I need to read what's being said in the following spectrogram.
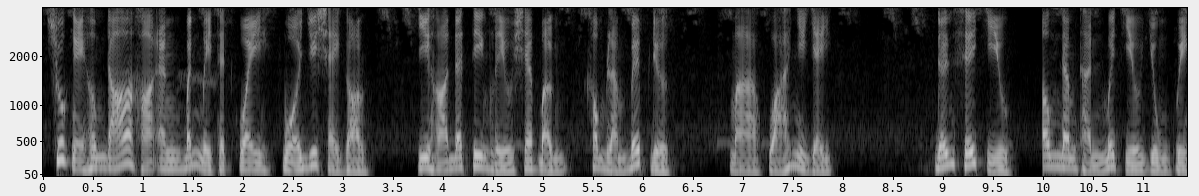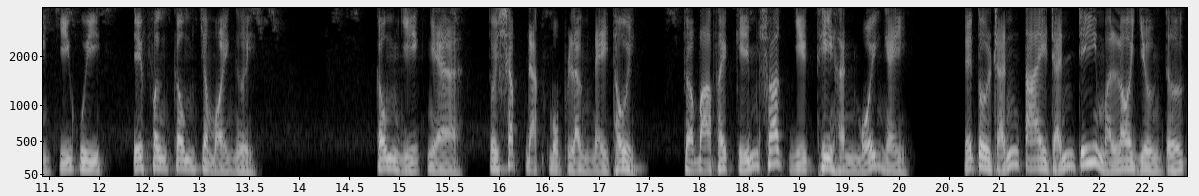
Suốt ngày hôm đó họ ăn bánh mì thịt quay mua ở dưới Sài Gòn vì họ đã tiên liệu sẽ bận, không làm bếp được. mà quả như vậy. Đến xế chiều, ông Nam Thành mới chịu dùng quyền chỉ huy để phân công cho mọi người. Công việc nhà tôi sắp đặt một lần này thôi, rồi bà phải kiểm soát việc thi hành mỗi ngày, để tôi rảnh tay rảnh trí mà lo giường tược.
